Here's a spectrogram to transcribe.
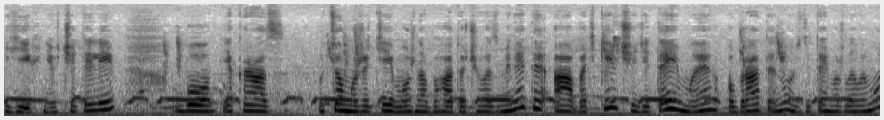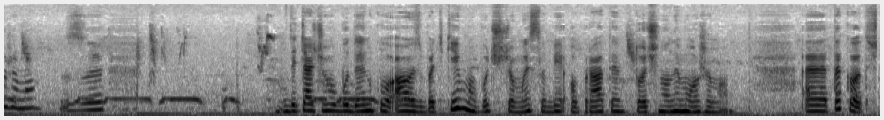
їхні вчителі. Бо якраз у цьому житті можна багато чого змінити, а батьків чи дітей ми обрати, ну, з дітей, можливо, можемо з дитячого будинку, а ось батьків, мабуть, що ми собі обрати точно не можемо. Е, так от,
